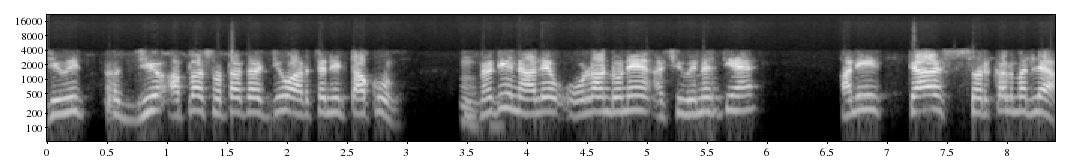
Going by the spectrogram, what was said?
जीवित जीव आपला स्वतःचा जीव अडचणीत टाकून नदी नाले ओलांडू नये अशी विनंती आहे. आणि त्या सर्कल मधल्या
